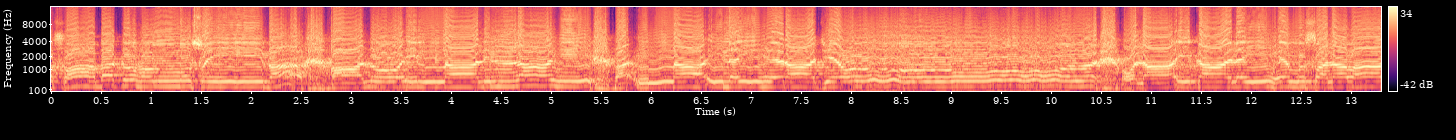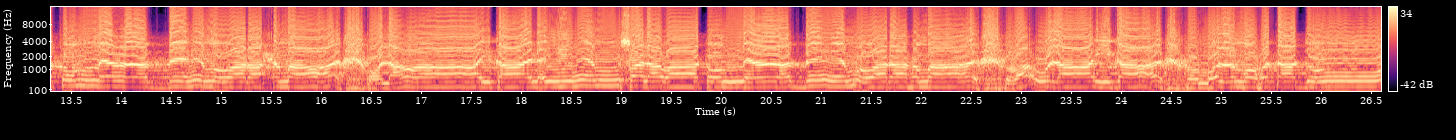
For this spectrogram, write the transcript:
أصابتهم مصيبة قالوا إنا لله وإنا إليه راجعون. أولئك عليهم صلوات من ربهم ورحمة. أولئك عليهم صلوات من ربهم ورحمة. وأولئك هم المهتدون.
